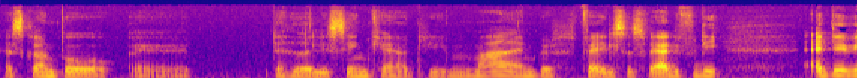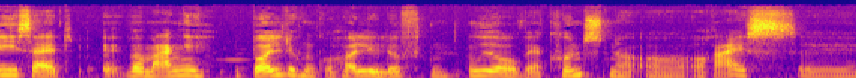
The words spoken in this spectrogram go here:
der er skrevet en bog, øh, der hedder Lisinka, og de er meget anbefalesværdige, fordi at det viser, at øh, hvor mange bolde hun kunne holde i luften, udover at være kunstner og, og rejse øh,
